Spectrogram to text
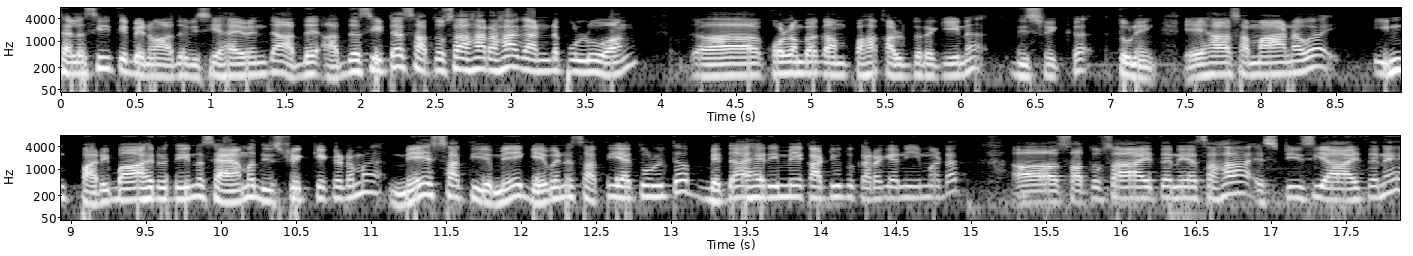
සැලසී තිබෙනවා. අද 26 වෙනිදා අද අද සිට සතොස හරහා ගන්න පුළුවන් කොළඹ ගම්පහ කළුතර කියන දිස්ත්‍රික්ක තුනෙන්. ඒ හා සමානව ඉන් පරිබාහිර තියෙන සෑම දිස්ත්‍රික් එකටම මේ සතිය මේ ගෙවෙන සති ඇතුළට බෙදා හැරීමේ කටයුතු කර ගැනීමටත් සතුසා ආයතනය සහ STC ආයතනය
